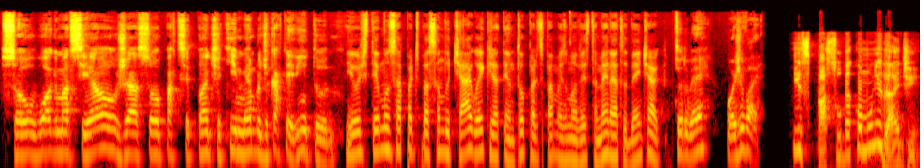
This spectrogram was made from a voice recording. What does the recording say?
Sou o Og Maciel, já sou participante aqui, membro de carteirinha e tudo. E hoje temos a participação do Thiago aí, que já tentou participar mais uma vez também, né? Tudo bem, Thiago? Tudo bem, hoje vai. Espaço da comunidade.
